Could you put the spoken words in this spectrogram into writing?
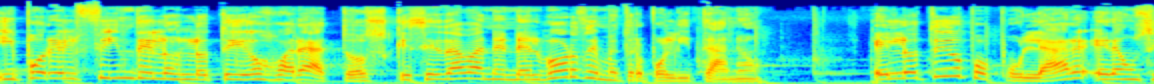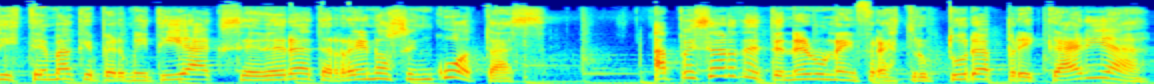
y por el fin de los loteos baratos que se daban en el borde metropolitano. El loteo popular era un sistema que permitía acceder a terrenos en cuotas. A pesar de tener una infraestructura precaria,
